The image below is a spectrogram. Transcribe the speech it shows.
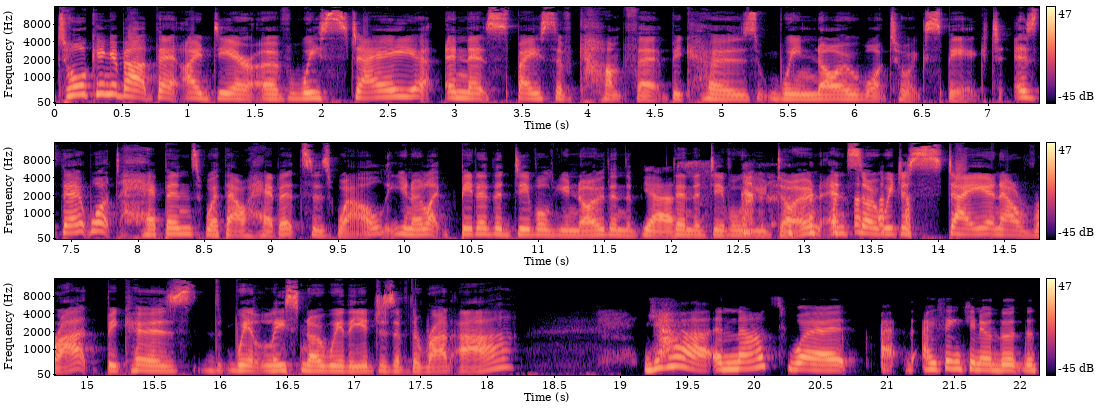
talking about that idea of we stay in that space of comfort because we know what to expect. Is that what happens with our habits as well? You know, like better the devil you know than the yes. than the devil you don't. and so we just stay in our rut because we at least know where the edges of the rut are. Yeah, and that's what I think you know the, the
